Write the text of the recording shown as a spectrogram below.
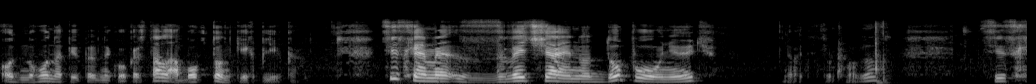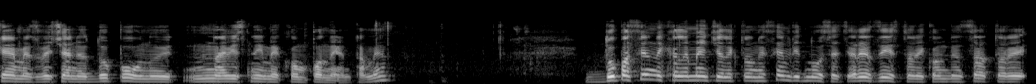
одного напівпровідникового кристала або в тонких плівках. Ці схеми, звичайно, доповнюють. Ці схеми, звичайно, доповнюють навісними компонентами. До пасивних елементів електронних схем відносять резистори, конденсатори,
